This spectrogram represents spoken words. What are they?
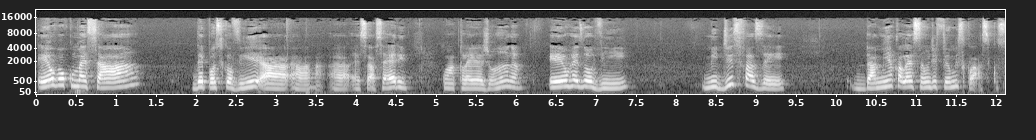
Eu vou começar depois que eu vi a, a, a, essa série com a Cleia e a Joana, eu resolvi me desfazer da minha coleção de filmes clássicos.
